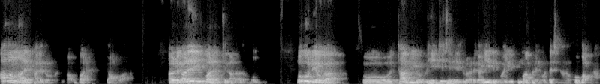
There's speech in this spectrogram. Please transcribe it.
အားကောင်းလာတဲ့အခါကျတော့သူကဥပါဒံကြောင်းသွားတာအဲ့တော့တခါလေဥပါဒံဖြစ်လာတာတော့မဟုတ်ဘူးပုဂ္ဂိုလ်တယောက်က ဟိုထပြီးတော့ဘယင်ဖြစ်ချင်တယ်ဆိုတာတခါကြီးဒီမှာရေကုမပလင်ကိုတက်ချင်တာတော့ဟုတ်ပါမလား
